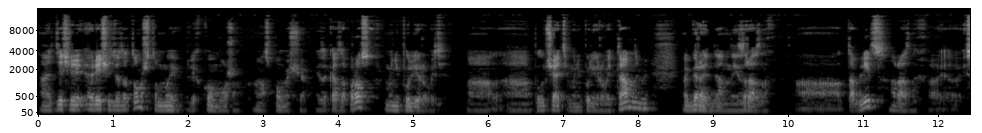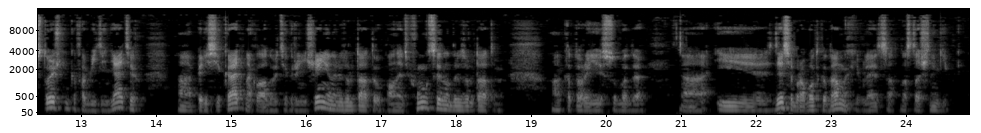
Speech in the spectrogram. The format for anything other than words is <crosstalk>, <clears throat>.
А здесь речь идет о том, что мы легко можем с помощью языка запросов манипулировать, получать и манипулировать данными, выбирать данные из разных таблиц, разных источников, объединять их, пересекать, накладывать ограничения на результаты, выполнять функции над результатами, которые есть в СУБД. А, и здесь обработка данных является достаточно гибкой.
